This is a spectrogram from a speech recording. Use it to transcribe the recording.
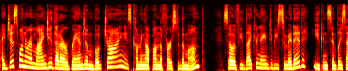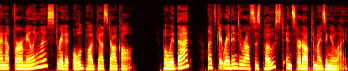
I just want to remind you that our random book drawing is coming up on the first of the month. So if you'd like your name to be submitted, you can simply sign up for our mailing list right at oldpodcast.com. But with that, let's get right into Ross's post and start optimizing your life.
